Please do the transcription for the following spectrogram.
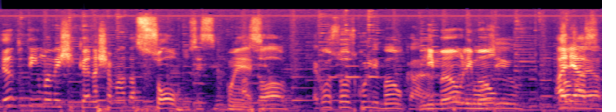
Tanto tem uma mexicana chamada Sol, não sei se você conhece. Sol. É gostoso com limão, cara. Limão, Com limão. limãozinho. Aliás,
